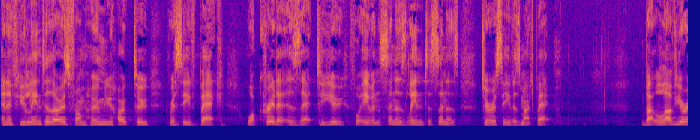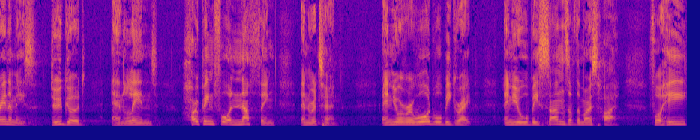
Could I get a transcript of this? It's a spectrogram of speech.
And if you lend to those from whom you hope to receive back, what credit is that to you? For even sinners lend to sinners to receive as much back. But love your enemies, do good, and lend, hoping for nothing in return. And your reward will be great, and you will be sons of the Most High for he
